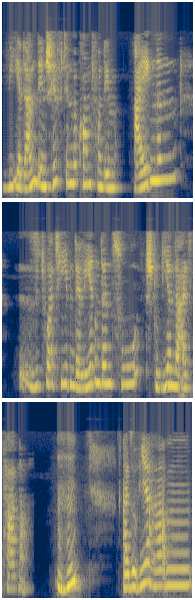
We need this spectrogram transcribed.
wie ihr dann den Shift hinbekommt von dem eigenen äh, Situativen der Lehrenden zu Studierende als Partner? Mhm. Also wir haben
